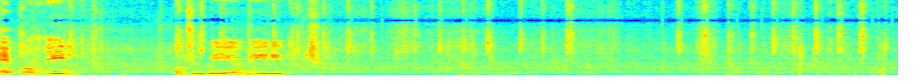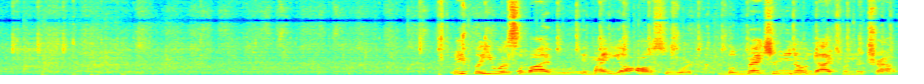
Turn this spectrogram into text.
April needy. Don't you be a meanie. Let me put you in survival. It might also work, but make sure you don't die from the trap.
